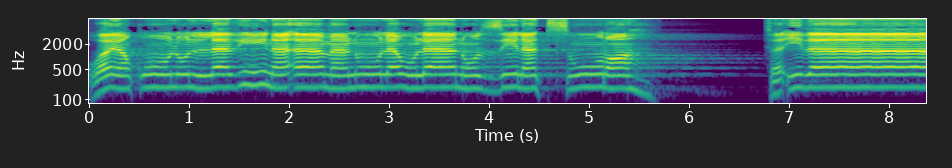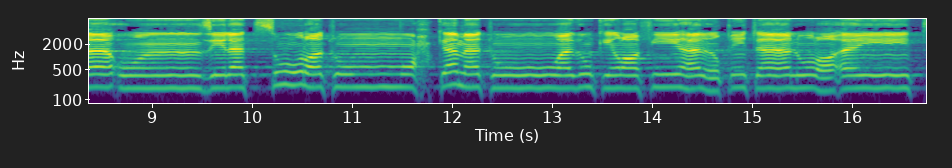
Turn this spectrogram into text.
ويقول الذين آمنوا لولا نزلت سورة فإذا أنزلت سورة محكمة وذكر فيها القتال رأيت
